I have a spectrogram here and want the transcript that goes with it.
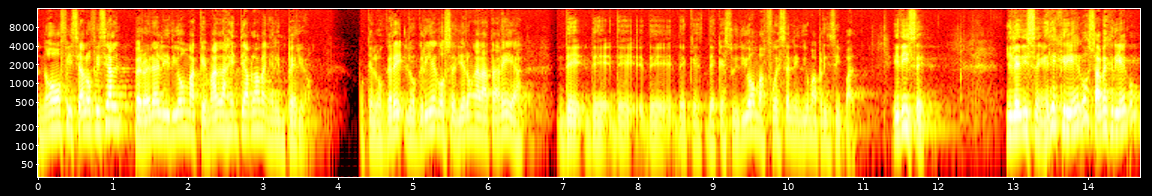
no oficial oficial, pero era el idioma que más la gente hablaba en el imperio. Porque los, los griegos se dieron a la tarea de, que, su idioma fuese el idioma principal. Y dice, y le dicen, ¿eres griego? ¿Sabes griego?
